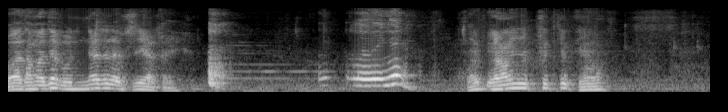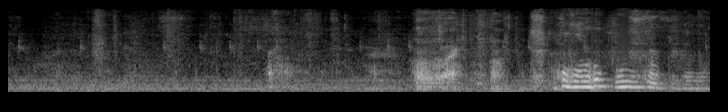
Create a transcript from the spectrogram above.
O adama de bu nedir hepsi yakayı. Öyle. Hep yanlık çıktık ya. Bunu nasıl böyle?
